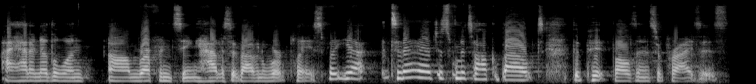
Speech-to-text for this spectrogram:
I had another one um, referencing how to survive in the workplace. But yeah, today I just want to talk about the pitfalls and surprises.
